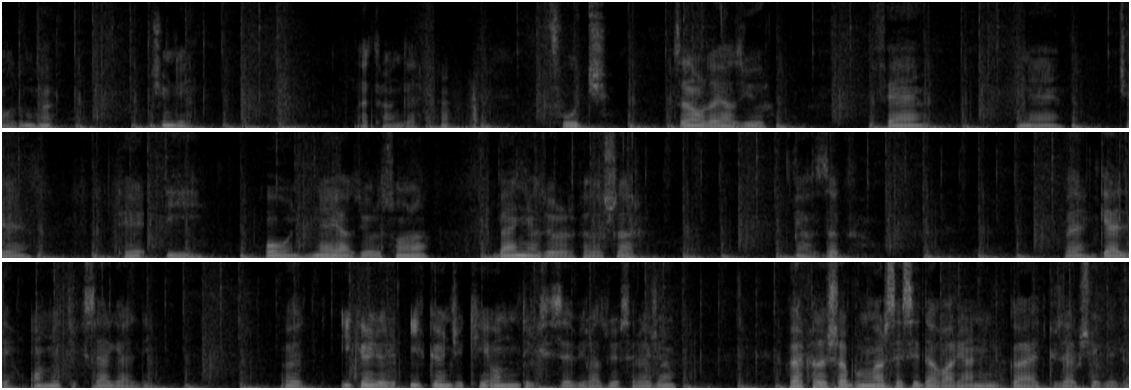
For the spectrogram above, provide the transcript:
Oldu mu? Heh. Şimdi ekran gel. Heh. Fuj. Zaten orada yazıyor. F N C T I O N yazıyoruz. Sonra ben yazıyor arkadaşlar. Yazdık. Ve geldi. Omnitrix'ler geldi. Evet. ilk önce ilk önceki Omnitrix size biraz göstereceğim. Ve arkadaşlar bunlar sesi de var yani gayet güzel bir şekilde.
